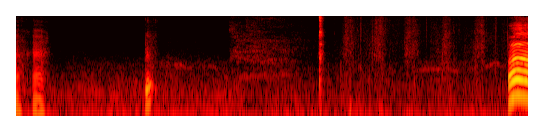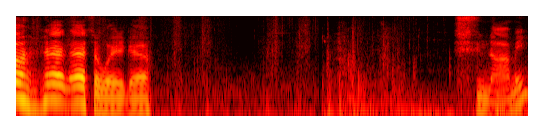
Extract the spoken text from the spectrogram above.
Okay. Well, that, that's a way to go. Tsunami?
